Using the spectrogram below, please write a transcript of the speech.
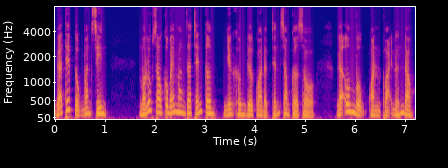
Gã tiếp tục van xin. Một lúc sau cô bé mang ra chén cơm nhưng không đưa qua được chấn xong cửa sổ. Gã ôm bụng quằn quại đớn đau.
